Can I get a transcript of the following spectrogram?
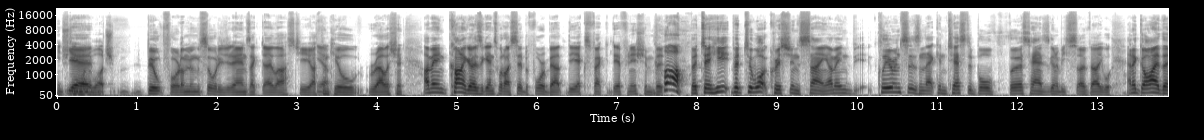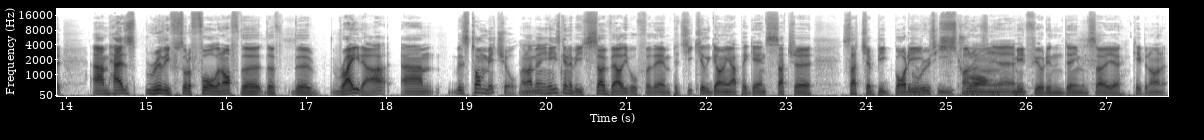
interesting Yeah, one to watch. built for it. I mean, we saw what he did at Anzac Day last year. I Yep. think he'll relish it. I mean, kind of goes against what I said before about the X factor definition, but Oh. but to hear, but to what Christian's saying, I mean, clearances and that contested ball first hand is going to be so valuable. And a guy that um, has really sort of fallen off the the, the radar, um, was Tom Mitchell, and I Mm. mean he's going to be so valuable for them, particularly going up against such a such a big body, kind strong of, yeah. midfield in the Demons. So yeah, keep an eye on it.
